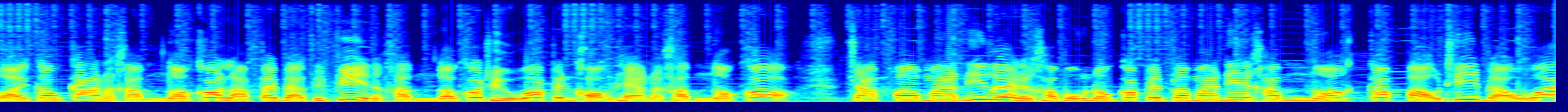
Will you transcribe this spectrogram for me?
199นะครับเนาะก็รับไปแบบฟรีๆนะครับเนาะก็ถือว่าเป็นของแถมนะครับเนาะก็จะประมาณนี้เลยนะครับวงน้องก็เป็นประมาณนี้นะครับเนาะกระเป๋าที่แบบว่า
